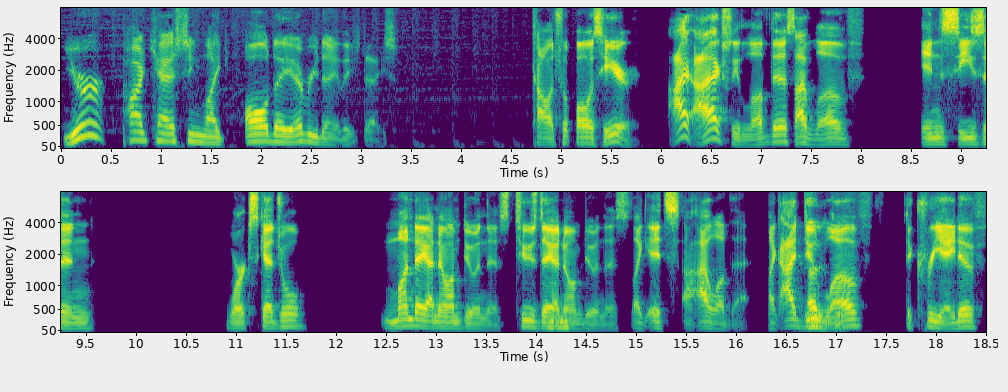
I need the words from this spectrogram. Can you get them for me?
you're podcasting like all day, every day these days. College football is here. I, I actually love this. I love in season work schedule. Monday, I know I'm doing this. Tuesday, I Mhm. know I'm doing this. Like it's, I I love that. Like I do I love the creative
